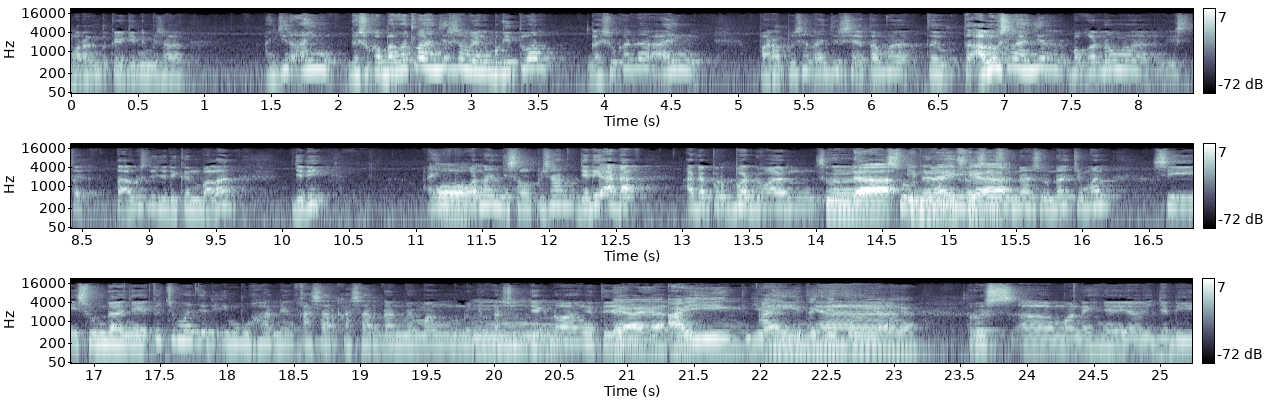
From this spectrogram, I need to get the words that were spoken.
orang tuh kayak gini misalnya anjir aing gak suka banget lah anjir sama yang begituan gak suka dah aing para pisan anjir saya mah teu teu alus lah anjir pokoknya mah is- teu teu alus dijadikan balad jadi aing pokoknya nyesel pisan jadi ada ada perpaduan eh, Sunda, Sunda Indonesia. Sunda Sunda cuman si Sundanya itu cuma jadi imbuhan yang kasar-kasar dan memang menunjukkan subjek doang gitu ya. Iya, iya, Kan aing, ya, gitu-gitu, ya, ya. Terus eh, manehnya ya jadi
